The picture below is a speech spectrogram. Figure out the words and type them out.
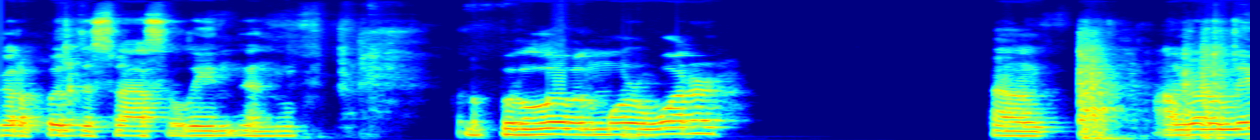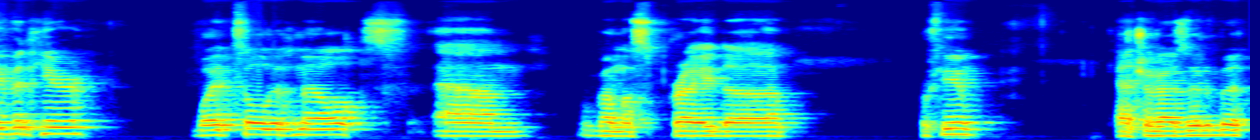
gonna put this Vaseline and put a little bit more water. And I'm gonna leave it here. Wait till it melts, and we're gonna spray the perfume. Catch you guys in a bit.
